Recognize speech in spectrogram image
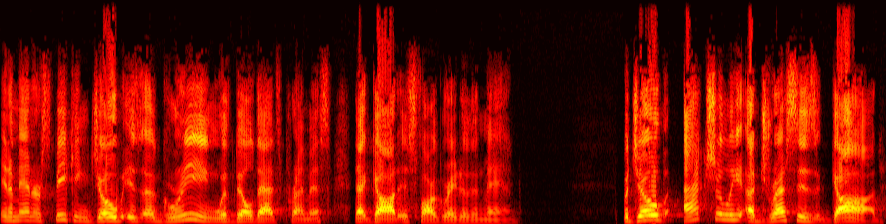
In a manner of speaking, Job is agreeing with Bildad's premise that God is far greater than man. But Job actually addresses God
